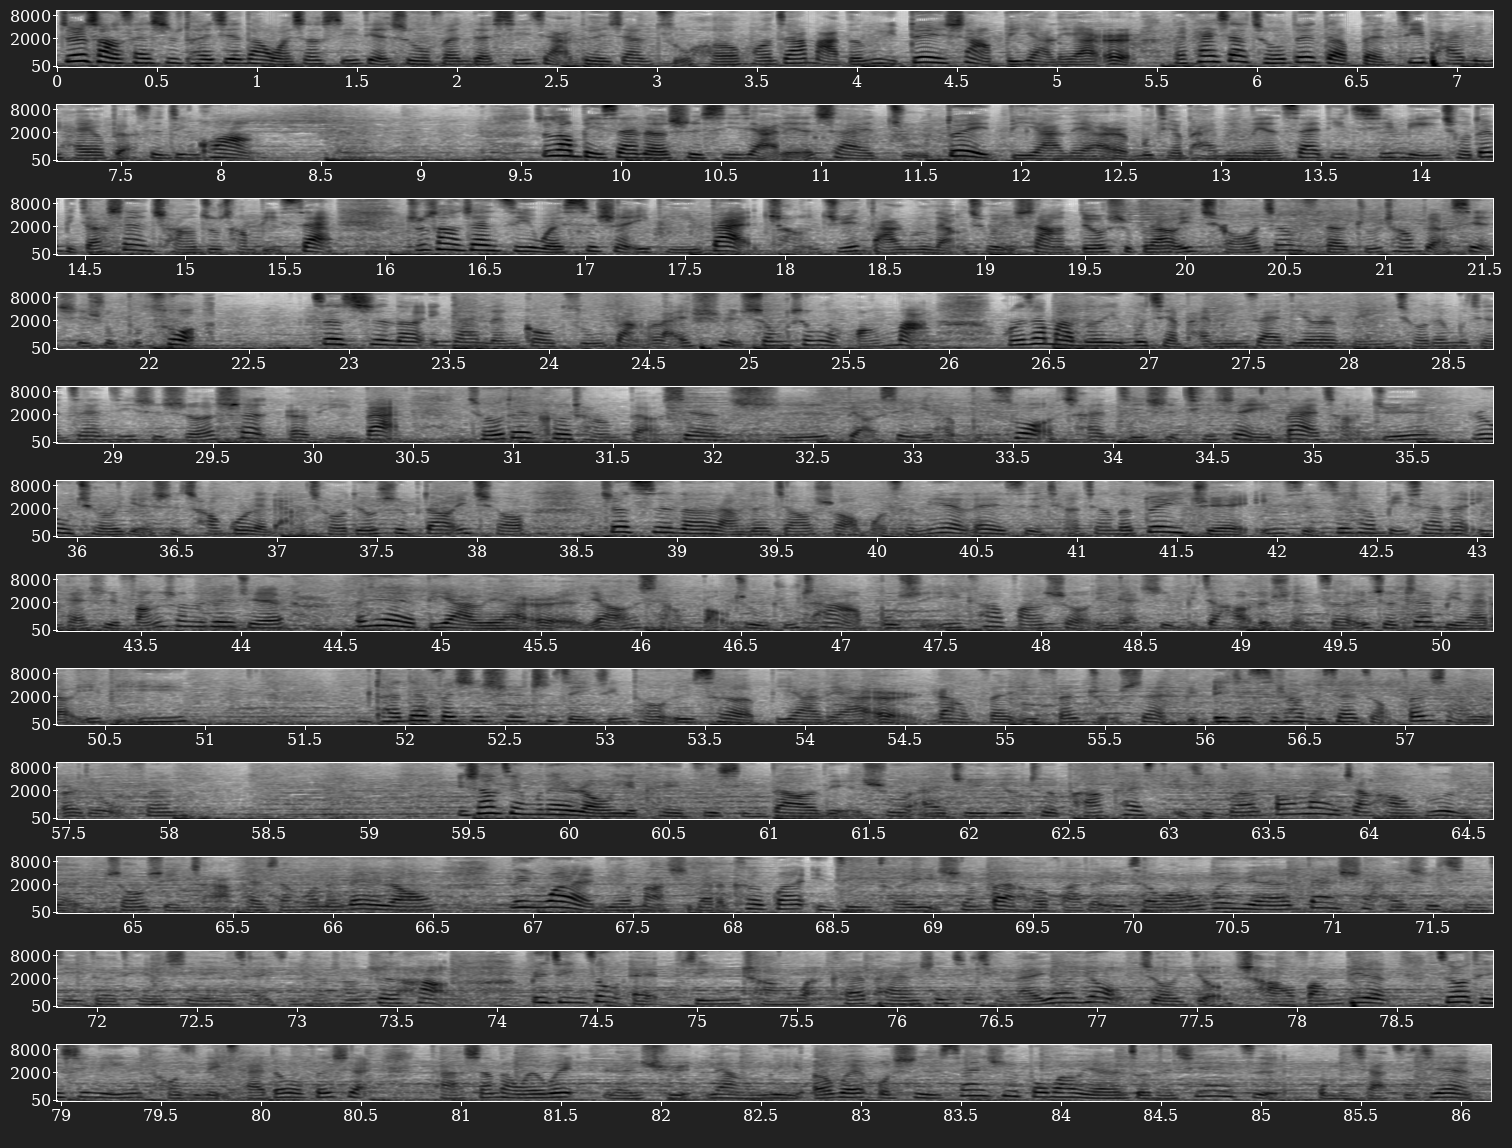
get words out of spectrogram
这这场赛事推荐到晚上十一点十五分的西甲对战组合，皇家马德里对上比亚雷亚尔。来看一下球队的本季排名还有表现近况。这场比赛呢是西甲联赛主队比亚雷亚尔，目前排名联赛第七名。球队比较擅长主场比赛，主场战绩为四胜一平一败，场均打入两球以上，丢失不到一球，这样子的主场表现实属不错。这次呢，应该能够阻挡来势汹汹的皇马。皇家马德里目前排名在第二名，球队目前战绩是十二胜二平一败。球队客场表现时表现也很不错，战绩是七胜一败，场均入球也是超过了两球，丢失不到一球。这次呢，两队交手某层面类似强强的对决，因此这场比赛呢，应该是防守的对决。而且比亚雷亚尔要想保住主场，不是依靠防守，应该是比较好的选择。预测占比来到一比一。我们团队分析师赤井金童预测比亚里亚尔让分一分主胜，预计此场比赛总分小于二点五分。以上节目内容也可以自行到脸书、IG、YouTube、Podcast 以及官方外账号 Voom 等搜寻查看相关的内容。另外，年满十八的客官已经可以申办合法的育彩网络会员，但是还是请记得填写育彩经销商证号。毕竟纵 App 经常晚开盘，升级请来要用就有超方便。最后提醒您，投资理财都有风险，它相当微微，仍需量力而为。我是赛事播报员佐藤千叶子，我们下次见。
